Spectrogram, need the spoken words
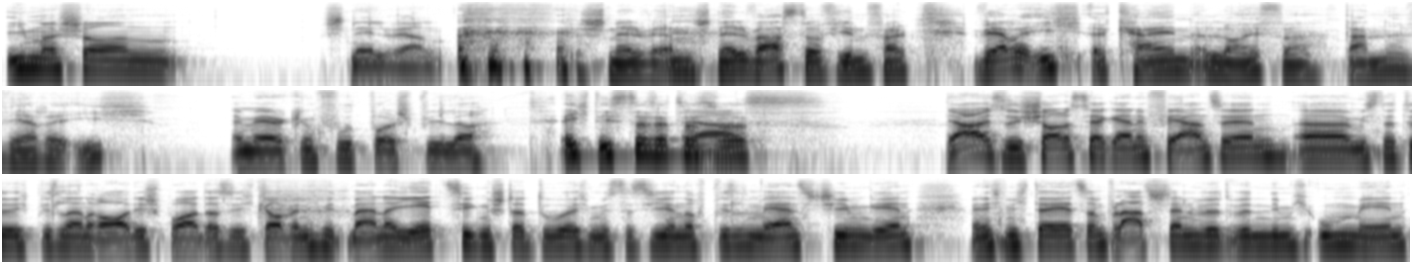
Immer schon schnell werden. Schnell werden. Schnell warst du auf jeden Fall. Wäre ich äh, kein Läufer, dann wäre ich American Football Spieler. Echt? Ist das etwas, ja. was. Ja, also ich schaue das sehr gerne im Fernsehen. Ähm, ist natürlich ein bisschen ein Rowdy-Sport. Also ich glaube, wenn ich mit meiner jetzigen Statur, ich müsste sicher noch ein bisschen mehr ins Gym gehen. Wenn ich mich da jetzt am Platz stellen würde, würden die mich ummähen.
